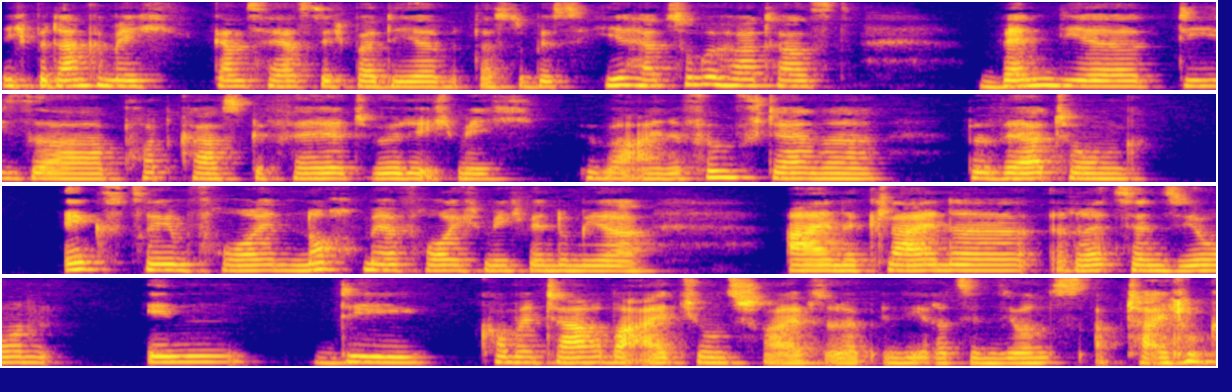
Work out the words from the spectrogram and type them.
Ich bedanke mich ganz herzlich bei dir, dass du bis hierher zugehört hast. Wenn dir dieser Podcast gefällt, würde ich mich über eine 5-Sterne Bewertung extrem freuen. Noch mehr freue ich mich, wenn du mir eine kleine Rezension in die Kommentare bei iTunes schreibst oder in die Rezensionsabteilung,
